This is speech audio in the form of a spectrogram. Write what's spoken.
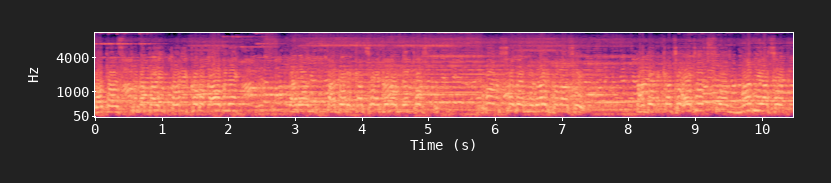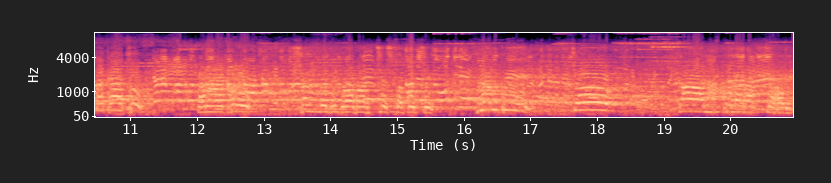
যত স্থিরতাই তৈরি করুক আওয়ামী লীগ, কারণ তাদের কাছে এখনও নির্দিষ্ট ফোর সেভেন রাইফেল আছে। তাদের কাছে অজস্র মানি আছে, টাকা আছে। তারা এখনও সংগঠিত হবার চেষ্টা করছে। চোখ কান খোলা রাখতে হবে।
